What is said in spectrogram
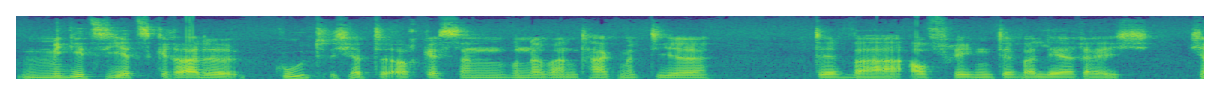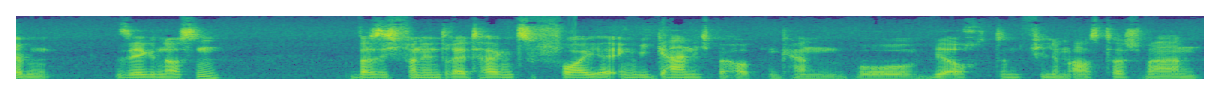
Mir geht es jetzt gerade gut. Ich hatte auch gestern einen wunderbaren Tag mit dir. Der war aufregend, der war lehrreich. Ich habe ihn sehr genossen, was ich von den drei Tagen zuvor ja irgendwie gar nicht behaupten kann, wo wir auch dann viel im Austausch waren.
